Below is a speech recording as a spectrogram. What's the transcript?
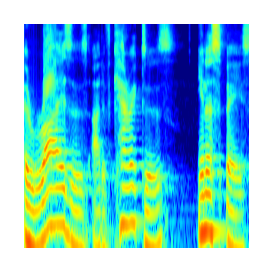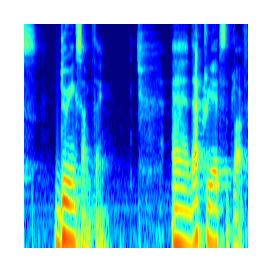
arises out of characters in a space doing something. And that creates the plot.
